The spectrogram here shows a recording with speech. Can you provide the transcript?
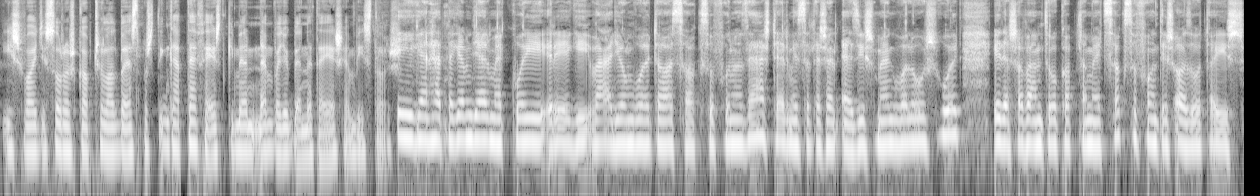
is vagy szoros kapcsolatban, ezt most inkább te fejtsd ki, mert nem vagyok benne teljesen biztos. Igen, hát nekem gyermekkori régi vágyom volt a szakszofonozás, természetesen ez is megvalósult. Édesapámtól kaptam egy szakszofont, és azóta is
